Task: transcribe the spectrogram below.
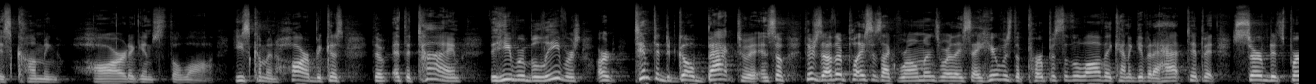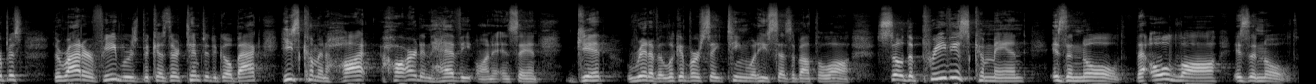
is coming hard against the law. He's coming hard because the, at the time, the Hebrew believers are tempted to go back to it. And so there's other places like Romans where they say, here was the purpose of the law. They kind of give it a hat tip. It served its purpose. The writer of Hebrews, because they're tempted to go back, he's coming hot, hard and heavy on it and saying, get rid of it. Look at verse 18, what he says about the law. So the previous command is annulled. The old law is annulled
